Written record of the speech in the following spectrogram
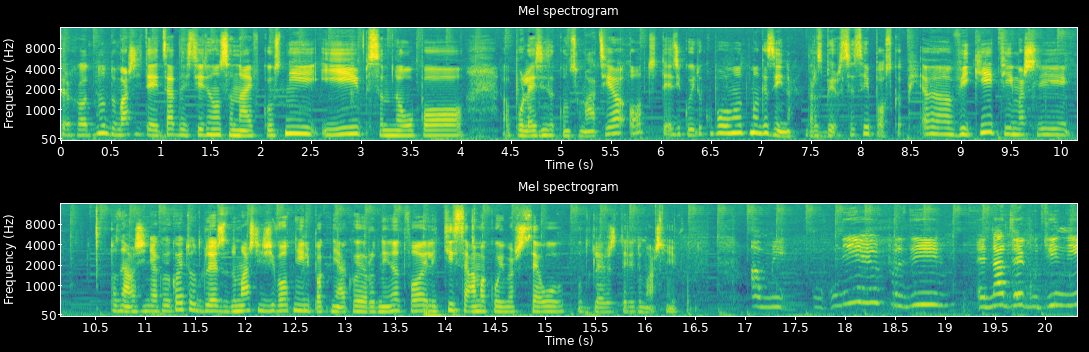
Страхотно. Домашните яйца действително са най-вкусни и са много по-полезни за консумация от тези, които купуваме от магазина. Разбира се, са и по-скъпи. А, Вики, ти имаш ли Познаваш ли някой, който отглежда домашни животни или пък някоя роднина твоя или ти сам, ако имаш село, отглеждате ли домашни животни? Ами, ние преди една-две години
